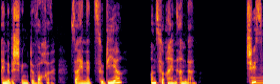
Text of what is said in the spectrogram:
eine beschwingte Woche. Sei nett zu dir und zu allen anderen. Tschüss.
